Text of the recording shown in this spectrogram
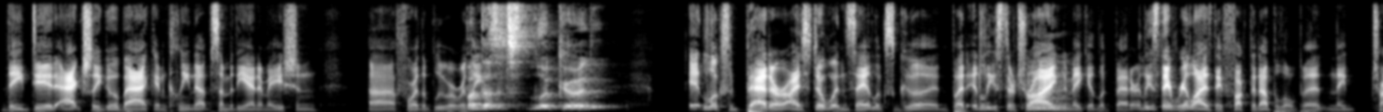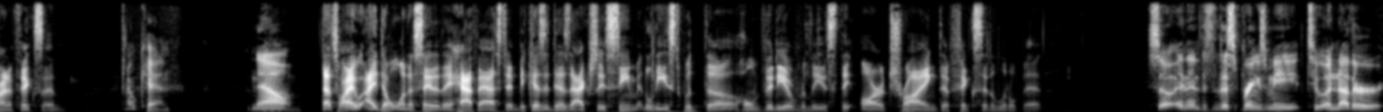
they did actually go back and clean up some of the animation uh, for the Blu-ray release. But does it look good? It looks better. I still wouldn't say it looks good, but at least they're trying Mm. to make it look better. At least they realize they fucked it up a little bit and they trying to fix it. Okay. Now, Um, that's why I, I don't want to say that they half-assed it because it does actually seem, at least with the home video release, they are trying to fix it a little bit. so and then this, this brings me to another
